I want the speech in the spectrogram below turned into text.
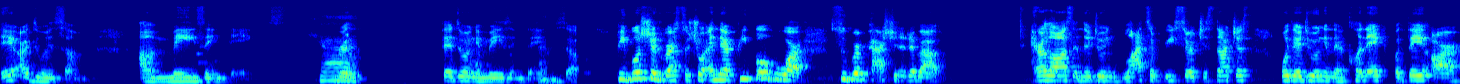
They are doing some amazing things. Yeah. Really. They're doing amazing things. So people should rest assured. And there are people who are super passionate about hair loss and they're doing lots of research. It's not just what they're doing in their clinic, but they are,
